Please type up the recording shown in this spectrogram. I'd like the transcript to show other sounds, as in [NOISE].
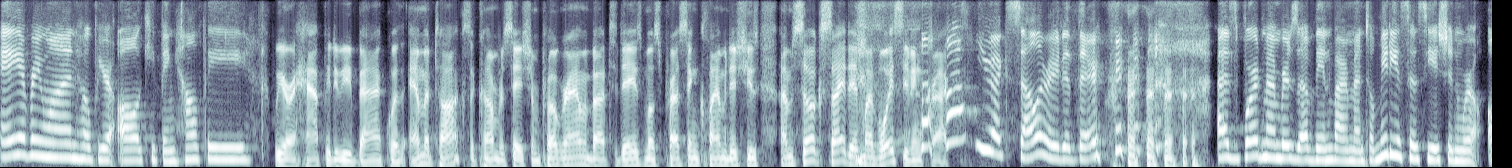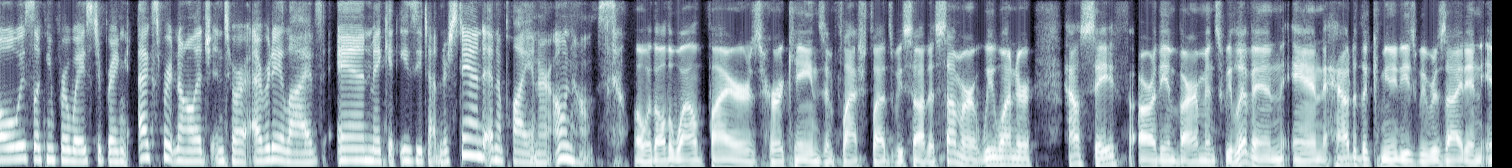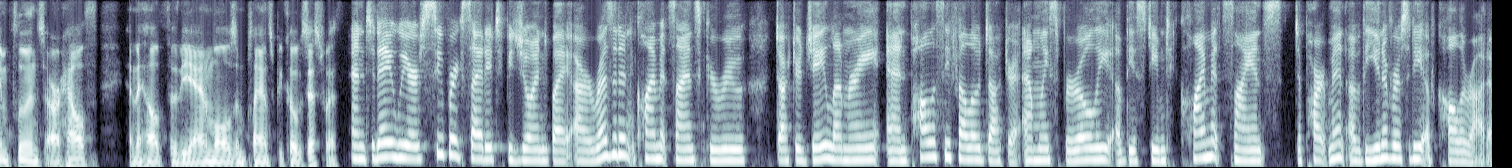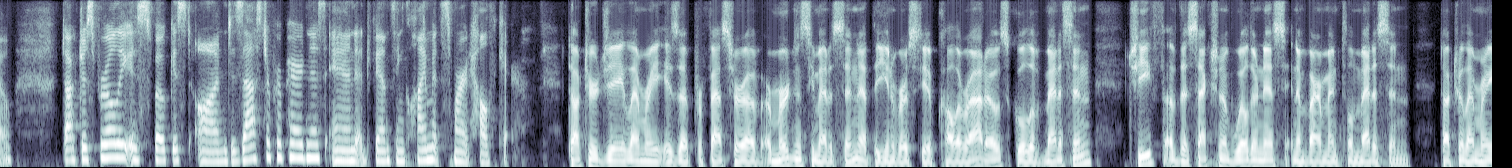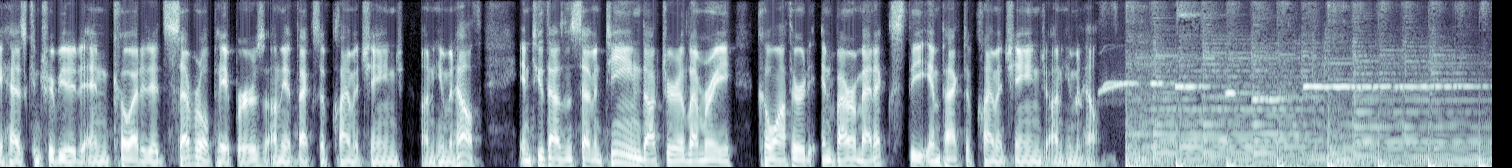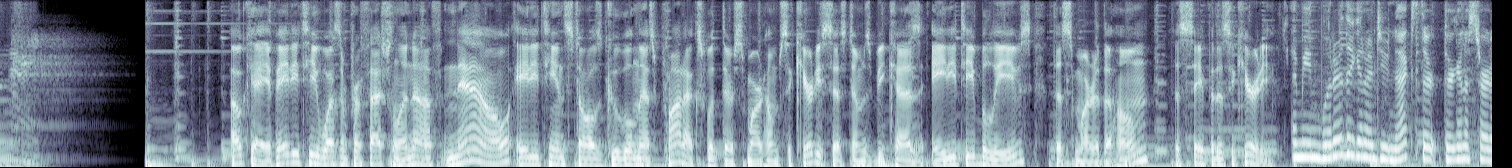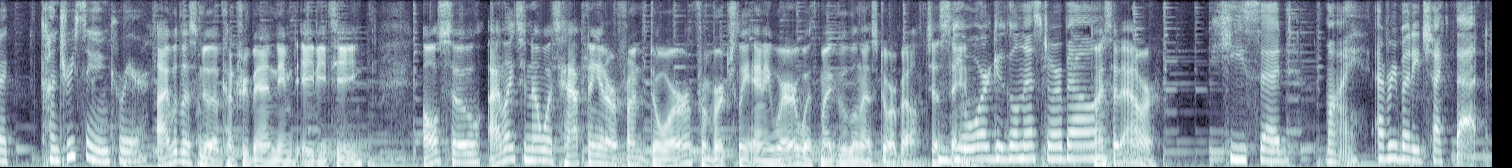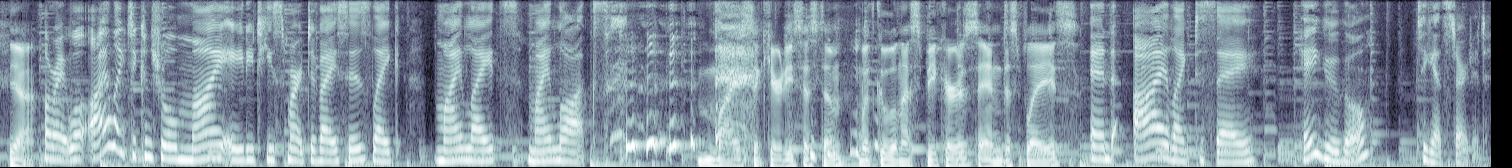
Hey everyone, hope you're all keeping healthy. We are happy to be back with Emma Talks, a conversation program about today's most pressing climate issues. I'm so excited, my voice even cracked. [LAUGHS] you accelerated there. [LAUGHS] As board members of the Environmental Media Association, we're always looking for ways to bring expert knowledge into our everyday lives and make it easy to understand and apply in our own homes. Well, with all the wildfires, hurricanes, and flash floods we saw this summer, we wonder how safe are the environments we live in and how do the communities we reside in influence our health and the health of the animals and plants we coexist with. And today we are super excited to be joined by our resident climate science guru, Dr. Jay Lemery, and policy fellow, Dr. Emily Sbiroli of the esteemed Climate Science Department of the University of Colorado. Dr. Sbiroli is focused on disaster preparedness and advancing climate smart healthcare. Dr. Jay Lemery is a professor of emergency medicine at the University of Colorado School of Medicine, chief of the section of wilderness and environmental medicine. Dr. Lemery has contributed and co edited several papers on the effects of climate change on human health. In 2017, Dr. Lemery co authored Enviromedics The Impact of Climate Change on Human Health. Okay, if ADT wasn't professional enough, now ADT installs Google Nest products with their smart home security systems because ADT believes the smarter the home, the safer the security. I mean, what are they going to do next? They're, they're going to start a country singing career. I would listen to a country band named ADT. Also, I like to know what's happening at our front door from virtually anywhere with my Google Nest doorbell. Just saying. Your Google Nest doorbell? I said our. He said my. Everybody check that. Yeah. All right. Well, I like to control my ADT smart devices like my lights, my locks. [LAUGHS] my security system with Google Nest speakers and displays. And I like to say, hey, Google, to get started.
